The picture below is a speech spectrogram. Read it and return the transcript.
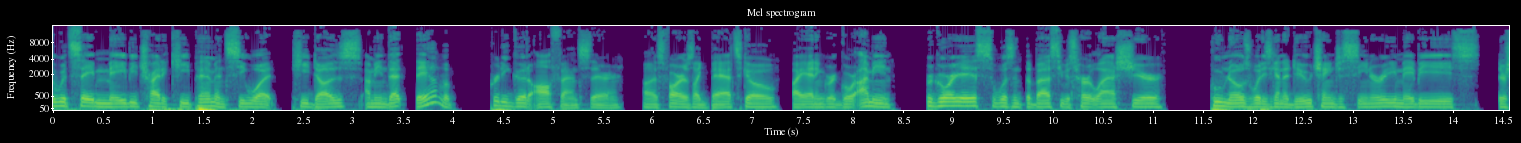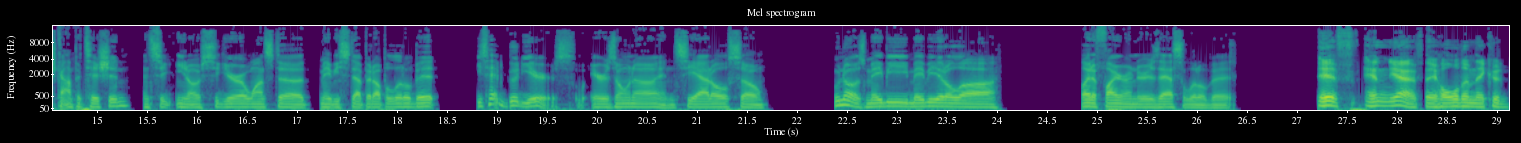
would say maybe try to keep him and see what he does. I mean, that they have a pretty good offense there uh, as far as like bats go by adding Gregor. I mean, Gregorius wasn't the best. He was hurt last year. Who knows what he's gonna do? Change his scenery. Maybe there's competition, and you know Segura wants to maybe step it up a little bit he's had good years, Arizona and Seattle. So who knows? Maybe maybe it'll uh, light a fire under his ass a little bit. If and yeah, if they hold him, they could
